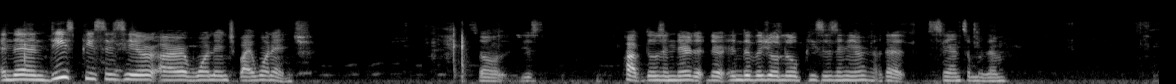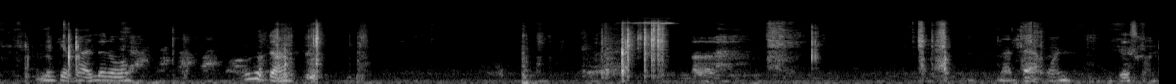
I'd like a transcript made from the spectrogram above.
And then these pieces here are one inch by one inch. So just pop those in there. They're individual little pieces in here. I gotta sand some of them. Let me get my little. Hold on. Uh, not that one. This one.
